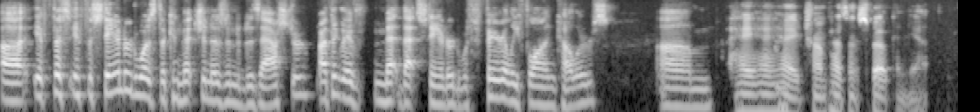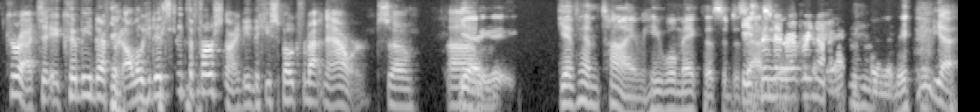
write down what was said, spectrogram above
uh, if this if the standard was the convention isn't a disaster, I think they've met that standard with fairly flying colors. Um, Hey, hey, hey! Trump hasn't spoken yet. Correct. It could be different. Although he did speak the first night, he, he spoke for about an hour. So um, yeah, give him time. He will make this a disaster. He's been there every night. Opportunity. yeah.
